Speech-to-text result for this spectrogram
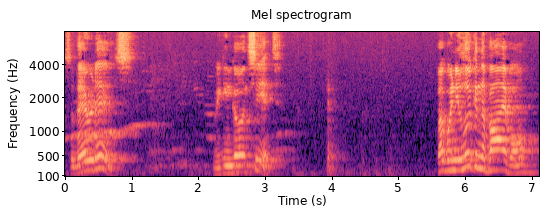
So there it is. We can go and see it. But when you look in the Bible,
